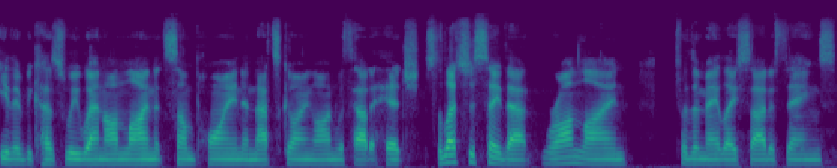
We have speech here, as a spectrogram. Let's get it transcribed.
either because we went online at some point and that's going on without a hitch. So let's just say that we're online for the melee side of things.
